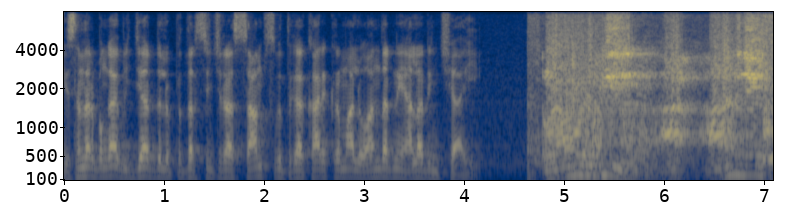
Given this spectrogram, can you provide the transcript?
ఈ సందర్భంగా విద్యార్థులు ప్రదర్శించిన సాంస్కృతిక కార్యక్రమాలు అందరినీ అలరించాయి. రాముడికి ఆ- ఆంజనేయుడు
